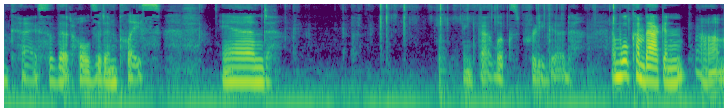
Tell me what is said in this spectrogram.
Okay, so that holds it in place. And I think that looks pretty good. And we'll come back and um,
